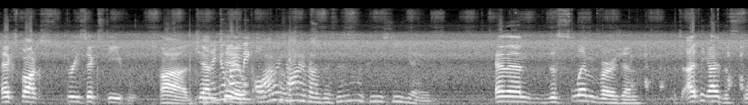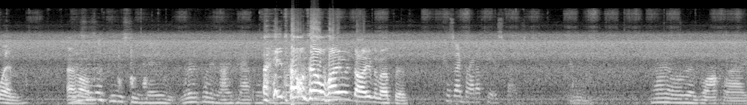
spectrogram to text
Xbox 360 uh, Gen I know 2, how to make all Why are the we talking about this? This is a PC game. and then the Slim version, which I think I had the Slim at this home. is a PC game. We're playing Minecraft. with I don't know why we're talking about this. Because I brought up PS5s. Having a little bit of block lag.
